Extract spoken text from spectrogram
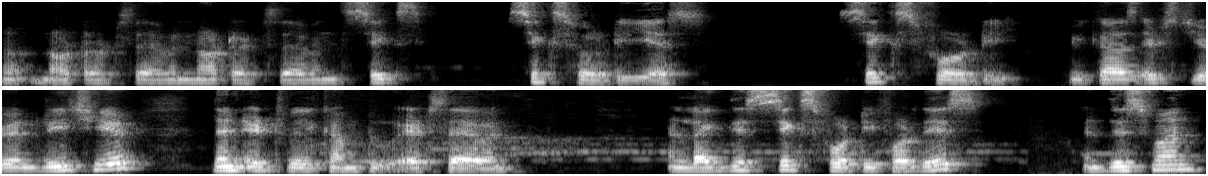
no, not at 7 not at 7 6 640 yes. 640 because it's when reach here then it will come to 87 and like this 640 for this and this one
